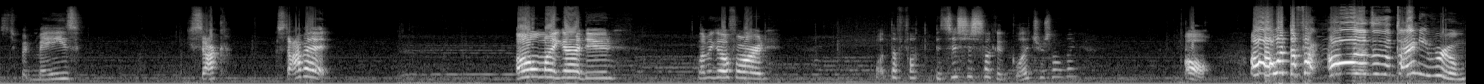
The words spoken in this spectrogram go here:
Stupid maze. You suck. Stop it! Oh my god, dude. Let me go forward. What the fuck? Is this just like a glitch or something? Oh. Oh, what the fuck? Oh, this is a tiny room!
